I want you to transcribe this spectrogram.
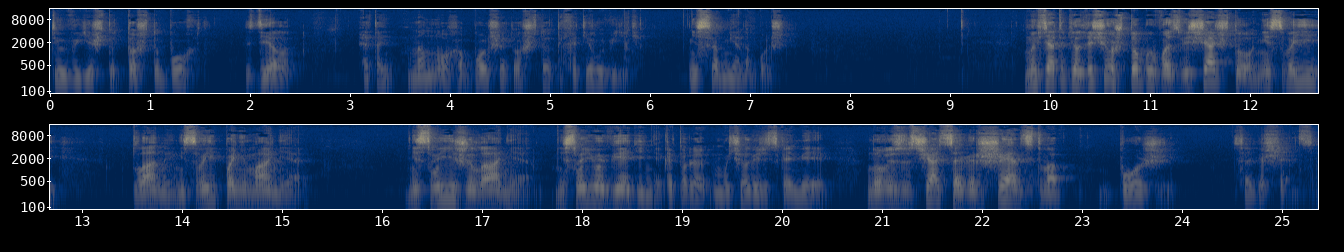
ты увидишь, что то, что Бог сделал, это намного больше того, что ты хотел увидеть. Несравненно больше. Мы взяты дело для чего? Чтобы возвещать, что не свои планы, не свои понимания, не свои желания, не свое видение, которое мы человеческое имеем, но возвещать совершенство Божье. Совершенство.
